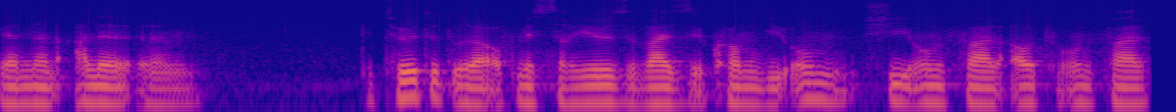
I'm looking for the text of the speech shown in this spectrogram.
werden dann alle ähm, getötet oder auf mysteriöse Weise kommen die um. Skiunfall, Autounfall,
